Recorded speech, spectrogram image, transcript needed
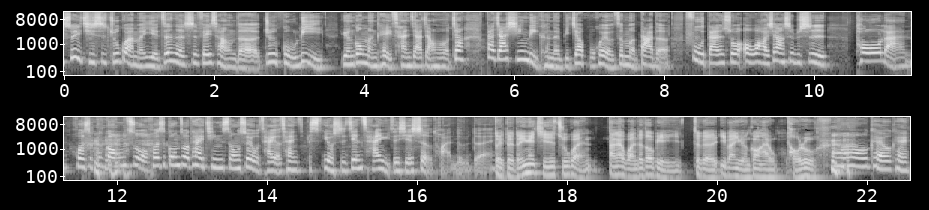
所以其实主管们也真的是非常的，就是鼓励员工们可以参加这样活动，这样大家心里可能比较不会有这么大的负担，说哦，我好像是不是？偷懒，或是不工作，或是工作太轻松，所以我才有参有时间参与这些社团，对不对？对对对，因为其实主管大概玩的都比这个一般员工还投入。哦，OK OK，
